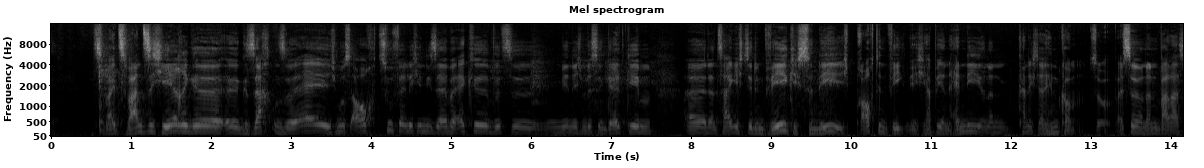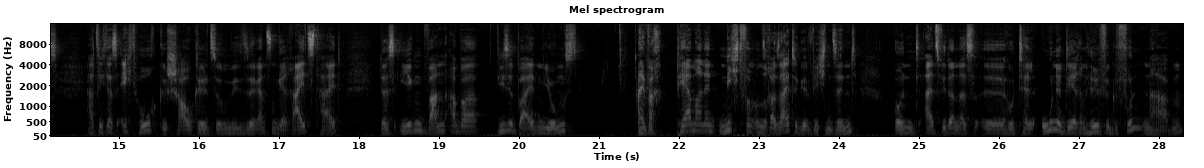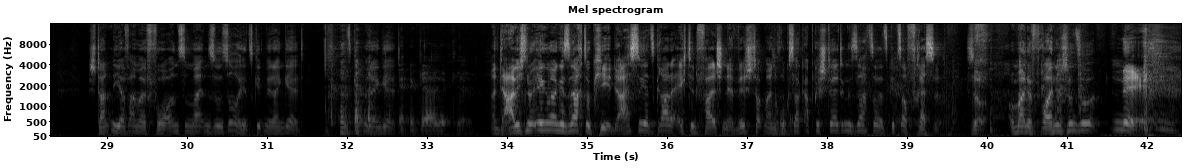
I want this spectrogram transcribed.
zwei 20-Jährige äh, gesagten so, ey, ich muss auch zufällig in dieselbe Ecke, willst du mir nicht ein bisschen Geld geben? Äh, dann zeige ich dir den Weg. Ich so, nee, ich brauche den Weg nicht. Ich habe hier ein Handy und dann kann ich da hinkommen. So, weißt du? Und dann war das, hat sich das echt hochgeschaukelt, so mit dieser ganzen Gereiztheit, dass irgendwann aber diese beiden Jungs einfach permanent nicht von unserer Seite gewichen sind. Und als wir dann das äh, Hotel ohne deren Hilfe gefunden haben, standen die auf einmal vor uns und meinten so, so, jetzt gib mir dein Geld. Jetzt gib mir dein Geld. Geiler Kerl. Und da habe ich nur irgendwann gesagt, okay, da hast du jetzt gerade echt den Falschen erwischt, hab meinen Rucksack abgestellt und gesagt, so, jetzt gibt's auf Fresse. So. Und meine Freundin schon so, nee.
